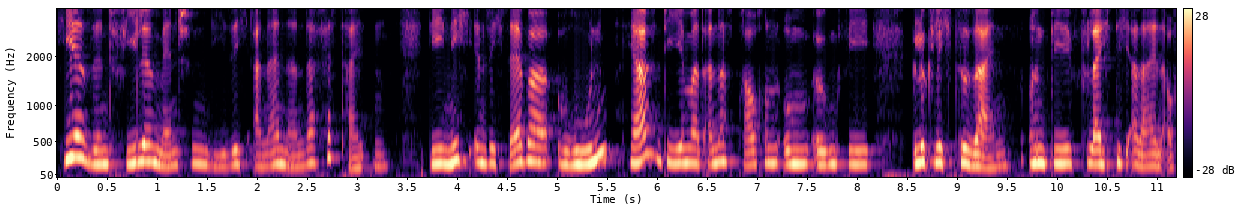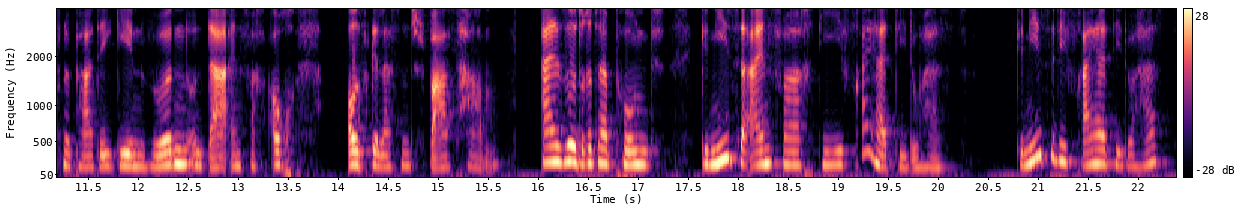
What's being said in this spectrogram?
hier sind viele Menschen, die sich aneinander festhalten, die nicht in sich selber ruhen, ja, die jemand anders brauchen, um irgendwie glücklich zu sein und die vielleicht nicht allein auf eine Party gehen würden und da einfach auch ausgelassen Spaß haben. Also dritter Punkt, genieße einfach die Freiheit, die du hast. Genieße die Freiheit, die du hast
